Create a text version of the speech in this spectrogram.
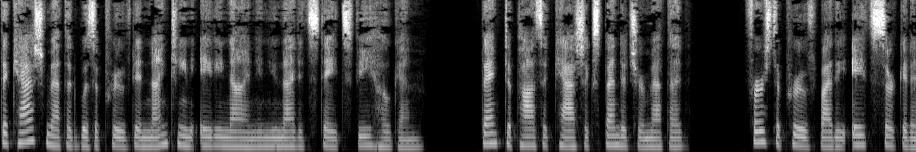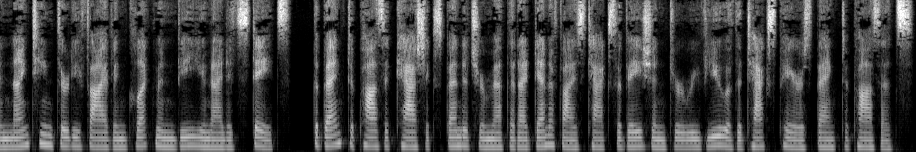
The cash method was approved in 1989 in United States v. Hogan. Bank deposit cash expenditure method first approved by the Eighth Circuit in 1935 in Gleckman v. United States, the bank deposit cash expenditure method identifies tax evasion through review of the taxpayer's bank deposits.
